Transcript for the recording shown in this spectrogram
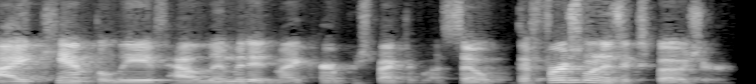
I can't believe how limited my current perspective was. So the first one is exposure.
